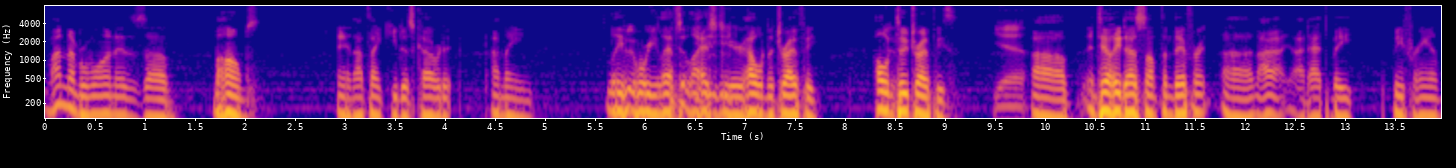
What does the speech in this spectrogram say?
my number one is uh, Mahomes, and I think you just covered it. I mean, leave it where you left it last year, holding the trophy, holding two trophies. Yeah, Uh, until he does something different, uh, I, I'd have to be be for him.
